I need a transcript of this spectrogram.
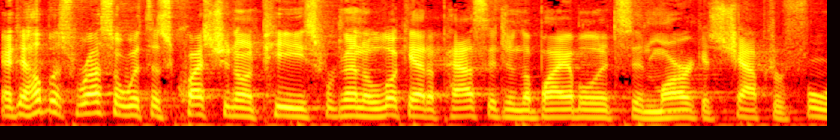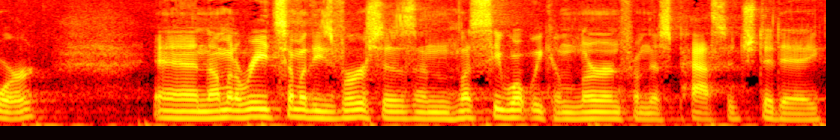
And to help us wrestle with this question on peace, we're going to look at a passage in the Bible. It's in Mark, it's chapter 4. And I'm going to read some of these verses and let's see what we can learn from this passage today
